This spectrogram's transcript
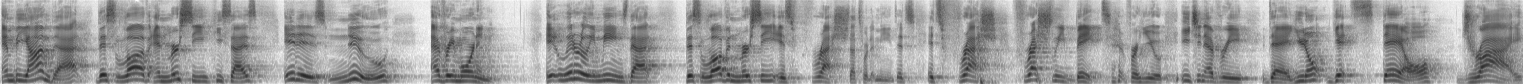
And beyond that, this love and mercy, he says, it is new every morning. It literally means that this love and mercy is fresh. That's what it means. It's, it's fresh, freshly baked for you each and every day. You don't get stale, dry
